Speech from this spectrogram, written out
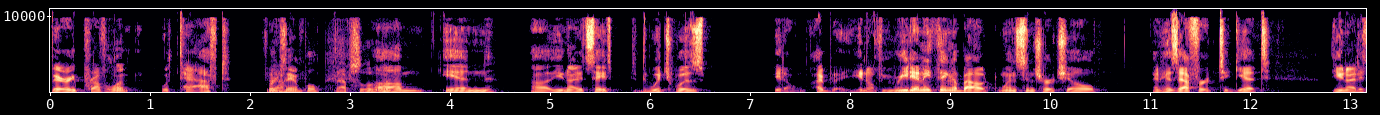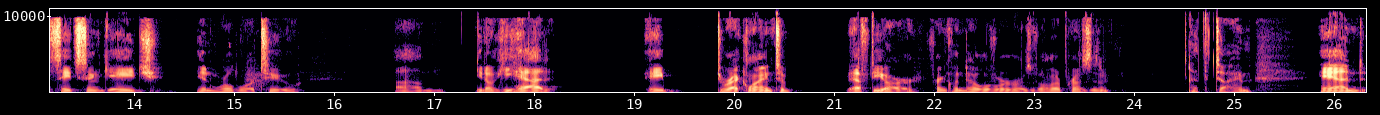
very prevalent with taft for Yeah. example Absolutely. um, in uh, the United States, which was, you know, I, you know, if you read anything about Winston Churchill and his effort to get the United States to engage in World War II, um, you know, he had a direct line to FDR, Franklin Delano Roosevelt, our president at the time, and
